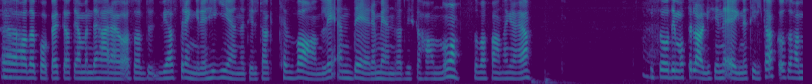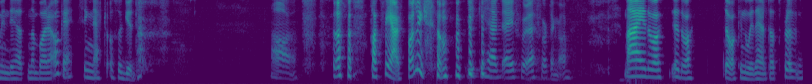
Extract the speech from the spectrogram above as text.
Eh, hadde påpekt at ja, men det her er jo altså Vi har strengere hygienetiltak til vanlig enn dere mener at vi skal ha nå. Så hva faen er greia? Ja. Så de måtte lage sine egne tiltak, og så har myndighetene bare OK, signert, og så good. Ja, ja. Takk for hjelpa, liksom. Ikke helt A for effort engang. Nei, det var, det, var, det var ikke noe i det hele tatt. For det,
